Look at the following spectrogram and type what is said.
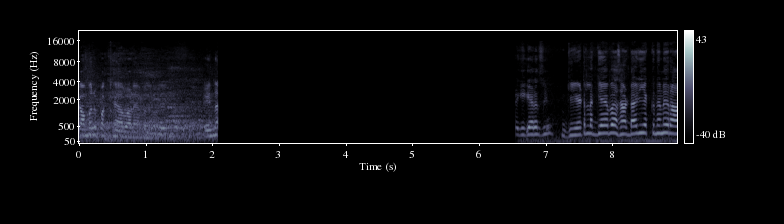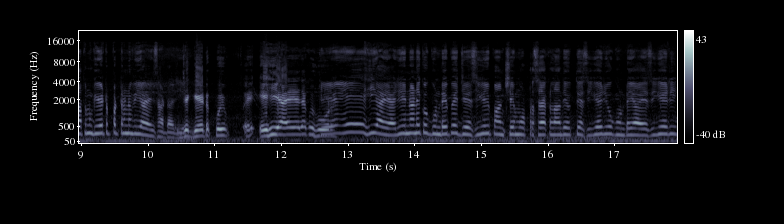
ਕਮਲ ਪੱਖਿਆਂ ਵਾਲਿਆਂ ਵੱਲੋਂ। ਇਹਨਾਂ ਕੀ ਕਹਿ ਰਹੇ ਸੀ? ਗੇਟ ਲੱਗਿਆ ਵਾ ਸਾਡਾ ਜੀ ਇੱਕ ਦਿਨ ਰਾਤ ਨੂੰ ਗੇਟ ਪੱਟਣ ਵੀ ਆਏ ਸਾਡਾ ਜੀ। ਜੇ ਗੇਟ ਕੋਈ ਇਹ- ਇਹੀ ਆਏ ਆ ਜਾਂ ਕੋਈ ਹੋਰ? ਇਹ ਇਹ ਹੀ ਆਇਆ ਜੀ ਇਹਨਾਂ ਨੇ ਕੋਈ ਗੁੰਡੇ ਭੇਜੇ ਸੀਗੇ ਜੀ ਪੰਜ ਛੇ ਮੋਟਰਸਾਈਕਲਾਂ ਦੇ ਉੱਤੇ ਸੀਗੇ ਜੀ ਉਹ ਗੁੰਡੇ ਆਏ ਸੀਗੇ ਜੀ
